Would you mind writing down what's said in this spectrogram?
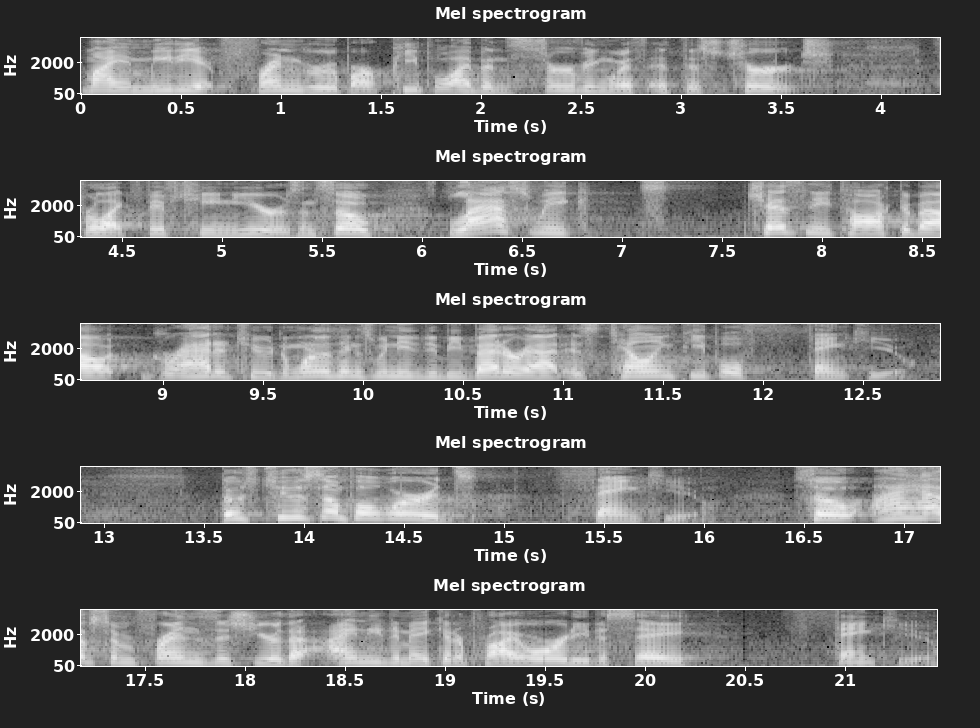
my immediate friend group are people I've been serving with at this church for like 15 years. And so last week, Chesney talked about gratitude, and one of the things we need to be better at is telling people thank you. Those two simple words, thank you. So I have some friends this year that I need to make it a priority to say thank you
